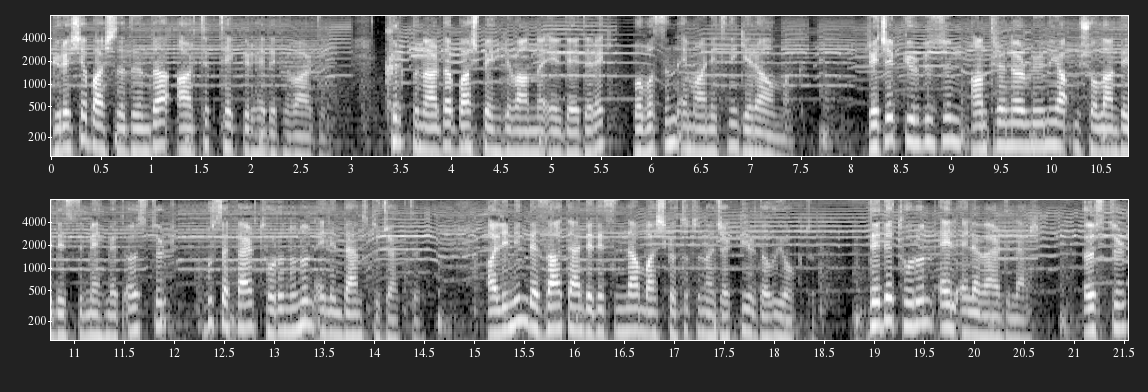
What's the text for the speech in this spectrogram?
güreşe başladığında artık tek bir hedefi vardı. Kırkpınar'da baş pehlivanlığı elde ederek babasının emanetini geri almak. Recep Gürbüz'ün antrenörlüğünü yapmış olan dedesi Mehmet Öztürk bu sefer torununun elinden tutacaktı. Ali'nin de zaten dedesinden başka tutunacak bir dalı yoktu. Dede torun el ele verdiler. Öztürk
